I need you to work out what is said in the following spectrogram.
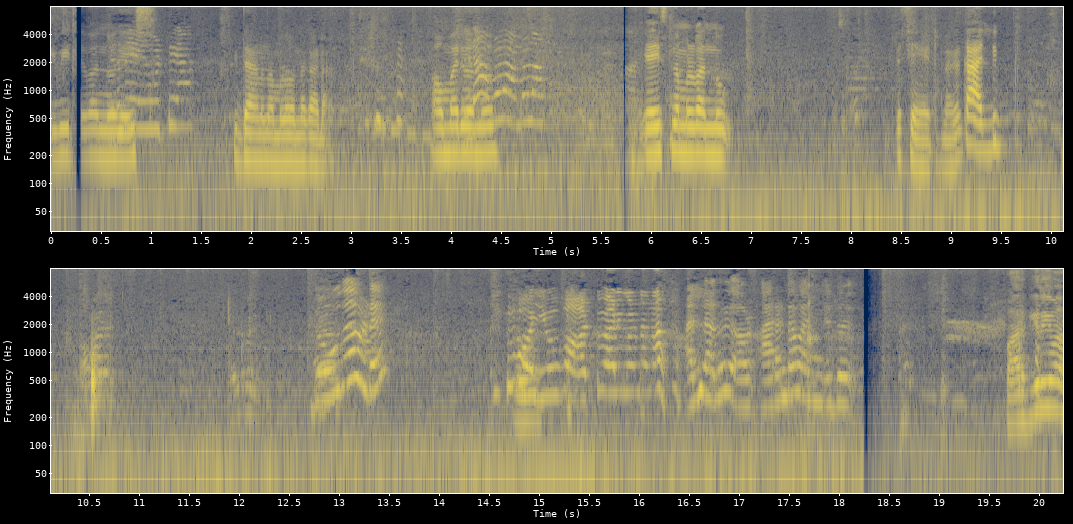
ഈ വീട്ടിൽ വന്നു ഗൈസ് ഇതാണ് നമ്മൾ വന്ന കട. അവന്മാര് വന്നു. ഗേസ് നമ്മൾ വന്നു. ചേട്ടനൊക്കെ കാലി എവിടെ? അയ്യോ പാട്ട് പാടിക്കൊണ്ടാ അല്ല അത് ആരണ്ടാ ഇത് പാർക്കിറിയുമാ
